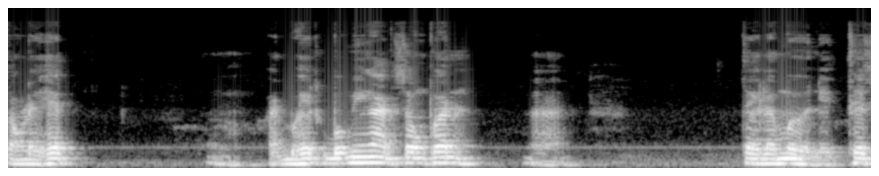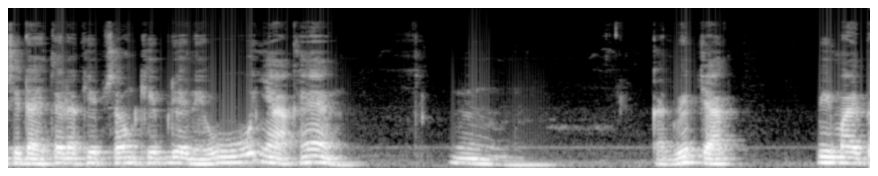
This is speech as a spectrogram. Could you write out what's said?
ต้องได้เฮ็ดคันบ่เฮ็ดก็บ่มีงานส่งเพิ่นอ่า แต่ละมือนี่เธอสิได้แต่ละคลิป2คลิปเดียวนี่โอ้ยากแฮงอืมกันว็บจากปีใหม่ไป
